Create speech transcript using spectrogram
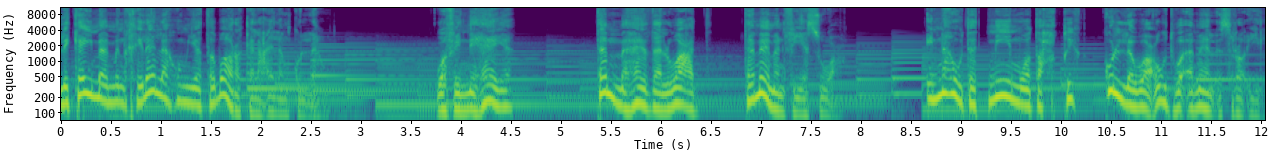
لكيما من خلالهم يتبارك العالم كله. وفي النهاية تم هذا الوعد تماما في يسوع. إنه تتميم وتحقيق كل وعود وأمال إسرائيل.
